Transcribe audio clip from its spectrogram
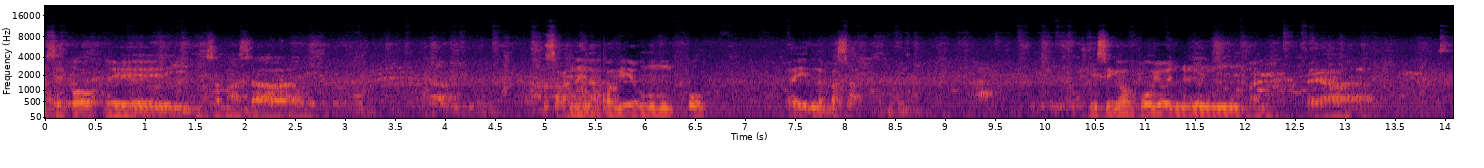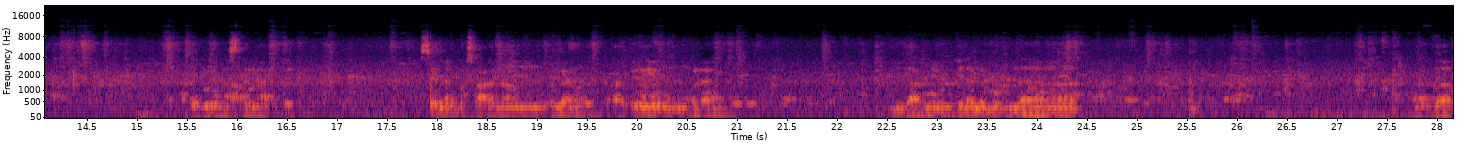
Kasi po, eh, masama sa sa kanila pag yung po ay nabasa. Isingaw po yun, yung ano, kaya ilinis na natin. Kasi nabasa ng ulan, grabe yung ulan. Ang dami yung pinalubog na lugar.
